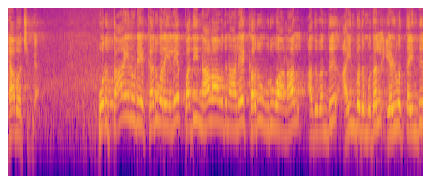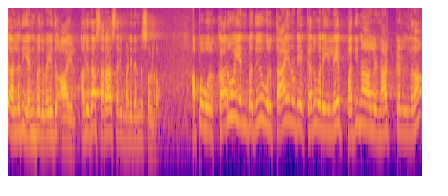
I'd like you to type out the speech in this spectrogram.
ஞாபகம் வச்சுக்கங்க. ஒரு தாயினுடைய கருவறையிலே பதினாலாவது நாளே கரு உருவானால் அது வந்து ஐம்பது முதல் எழுபத்தைந்து அல்லது எண்பது வயது ஆயுள். அதுதான் சராசரி மனிதன்னு சொல்கிறோம் அப்போ ஒரு கரு என்பது ஒரு தாயினுடைய கருவறையிலே பதினாலு நாட்கள் தான்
